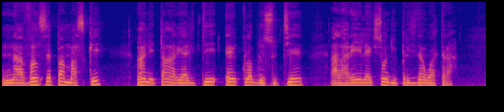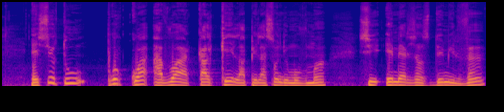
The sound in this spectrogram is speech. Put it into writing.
n'avançait pas masquée en étant en réalité un club de soutien à la réélection du président Ouattara. Et surtout, pourquoi avoir calqué l'appellation du mouvement sur Émergence 2020,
